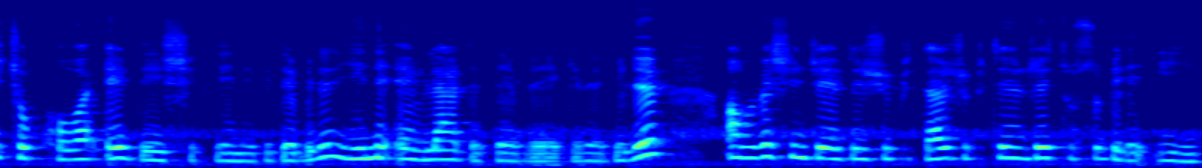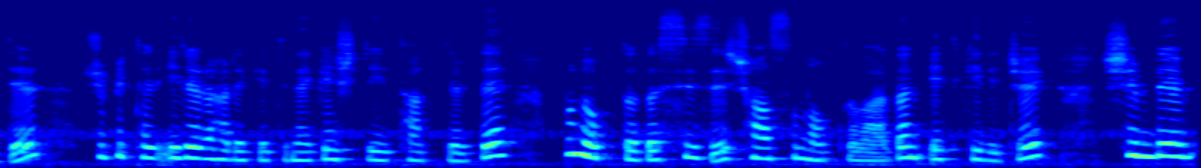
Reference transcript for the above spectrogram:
birçok kova ev değişikliğine gidebilir. Yeni evler de devreye girebilir. Ama 5. evde Jüpiter, Jüpiter'in retrosu bile iyidir. Jüpiter ileri hareketine geçtiği takdirde bu noktada sizi şanslı noktalardan etkileyecek. Şimdi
